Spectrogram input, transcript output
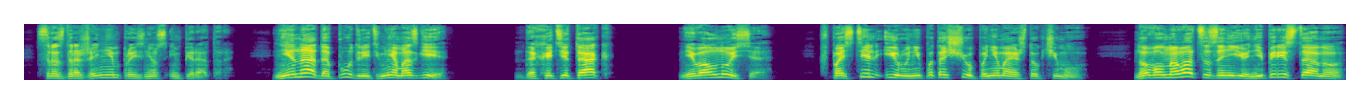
— с раздражением произнес император. «Не надо пудрить мне мозги!» «Да хоть и так! Не волнуйся! В постель Иру не потащу, понимая, что к чему. Но волноваться за нее не перестану!»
